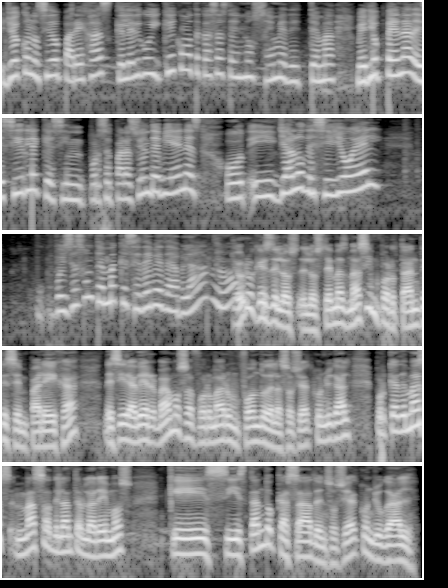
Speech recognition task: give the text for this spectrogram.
Yo he conocido parejas que le digo, ¿y qué? ¿Cómo te casaste? No sé, me, de tema, me dio pena decirle que sin por separación de bienes o, y ya lo decidió él pues es un tema que se debe de hablar, ¿no? Yo creo que es de los, de los temas más importantes en pareja, decir, a ver, vamos a formar un fondo de la sociedad conyugal, porque además más adelante hablaremos que si estando casado en sociedad conyugal,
